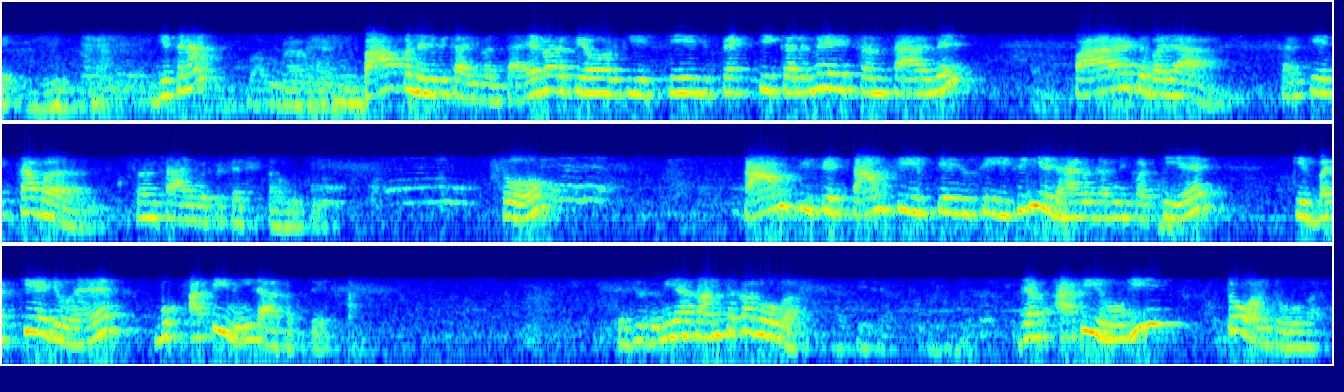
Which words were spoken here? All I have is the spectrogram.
जितना बाप निर्विकारी बनता है। एवर प्योर की स्टेज प्रैक्टिकल में संसार में पार्ट बजा करके तब संसार में प्रत्यक्षता होती है। तो तामसी से तामसी स्टेज उसे इसलिए धारण करनी पड़ती है कि बच्चे जो हैं, वो अति नहीं ला सकते। जैसे दुनिया का अंत कब होगा? जब अति होगी तो अंत होगा।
